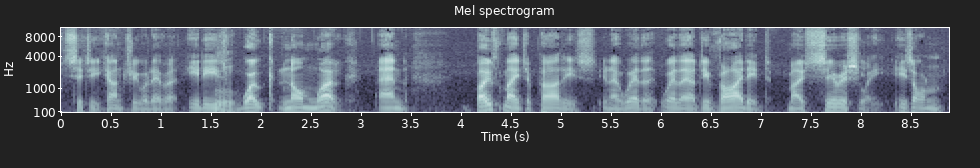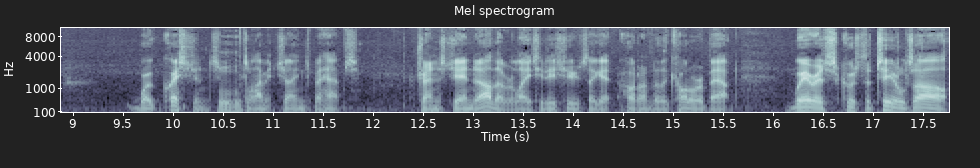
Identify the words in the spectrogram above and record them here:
city, country, whatever. It is Mm. woke, non woke, and both major parties, you know, where the, where they are divided most seriously is on woke questions, Mm-hmm. climate change, perhaps, transgender, other related issues they get hot under the collar about. Whereas, of course, the Teals are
